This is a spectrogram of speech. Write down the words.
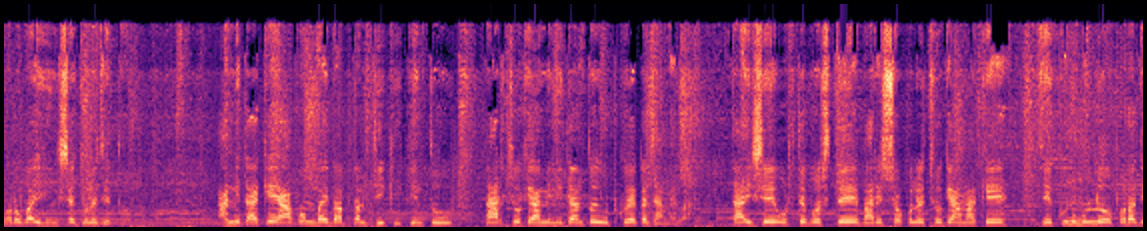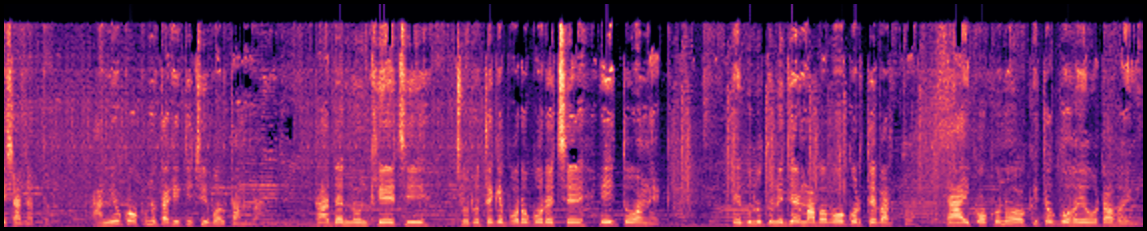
বড় ভাই হিংসা জ্বলে যেত। আমি তাকে আপন ভাই ভাবতাম ঠিকই, কিন্তু তার চোখে আমি নিতান্তই উঠকো একটা ঝামেলা। তাই সে উঠতে বসতে বাড়ির সকলের চোখে আমাকে যে কোনো মূল্যে অপরাধী সাজাতো। আমিও কখনো তাকে কিছুই বলতাম না। তাদের নুন খেয়েছি, ছোট থেকে বড় করেছে, এই তো অনেক। এগুলো তো নিজের মা বাবাও করতে পারতো, তাই কখনো অকৃতজ্ঞ হয়ে ওঠা হয়নি।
